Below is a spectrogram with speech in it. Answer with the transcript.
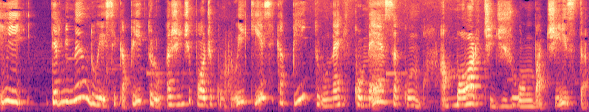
E terminando esse capítulo, a gente pode concluir que esse capítulo, né, que começa com a morte de João Batista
